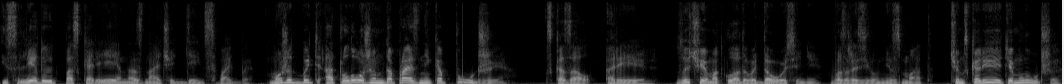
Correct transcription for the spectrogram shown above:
и следует поскорее назначить день свадьбы. Может быть, отложим до праздника Пуджи, — сказал Ариэль. «Зачем откладывать до осени?» — возразил Низмат. «Чем скорее, тем лучше.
